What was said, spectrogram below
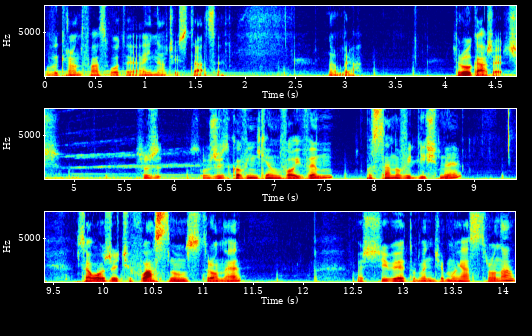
bo wygram 2 złote, a inaczej stracę. Dobra. Druga rzecz. Z, uży z użytkownikiem Wojwym postanowiliśmy założyć własną stronę. Właściwie to będzie moja strona,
